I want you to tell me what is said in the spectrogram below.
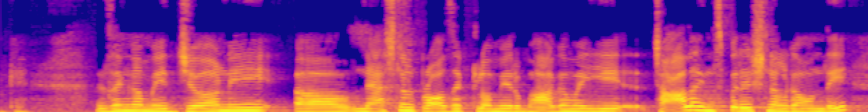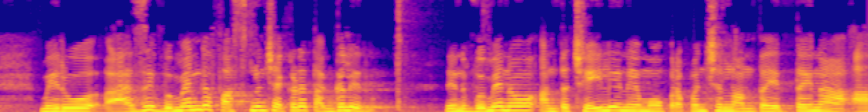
ఓకే నిజంగా మీ జర్నీ నేషనల్ ప్రాజెక్ట్లో మీరు భాగమయ్యి చాలా ఇన్స్పిరేషనల్గా ఉంది. మీరు యాజ్ ఏ ఉమెన్గా ఫస్ట్ నుంచి ఎక్కడ తగ్గలేదు. నేను ఉమెన్ అంత చేయలేనేమో ప్రపంచంలో అంత ఎత్తైన ఆ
